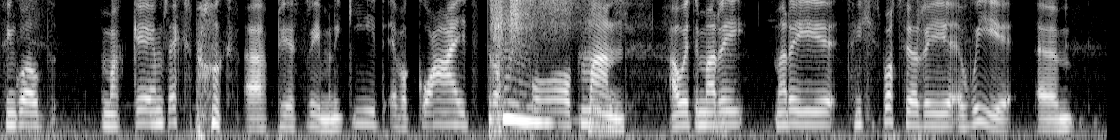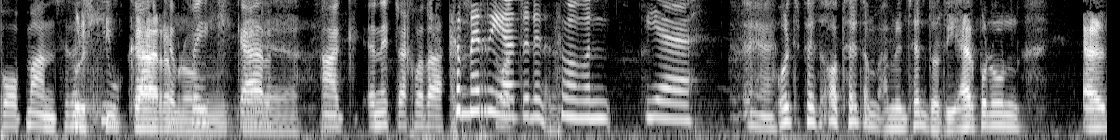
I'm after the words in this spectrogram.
ti'n gweld mae games Xbox a PS3, maen nhw gyd efo gwaed dros bob man. A wedyn mae rei... Mae rei... Ti'n gallu spotio rei y wi um, bob man sydd yn lliwgar, cyfeillgar, ac yn edrych fydda... Cymeriad yn un... Ti'n ma'n... Ie. Wel, di peth od hyd am, am Nintendo di, er bod nhw'n er,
